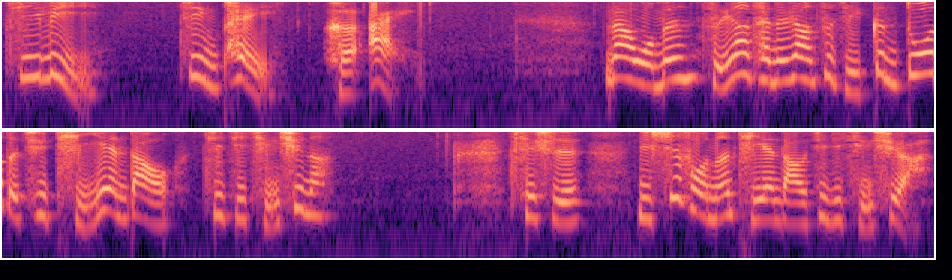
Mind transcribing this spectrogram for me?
激励、敬佩和爱。那我们怎样才能让自己更多的去体验到积极情绪呢？其实，你是否能体验到积极情绪啊？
